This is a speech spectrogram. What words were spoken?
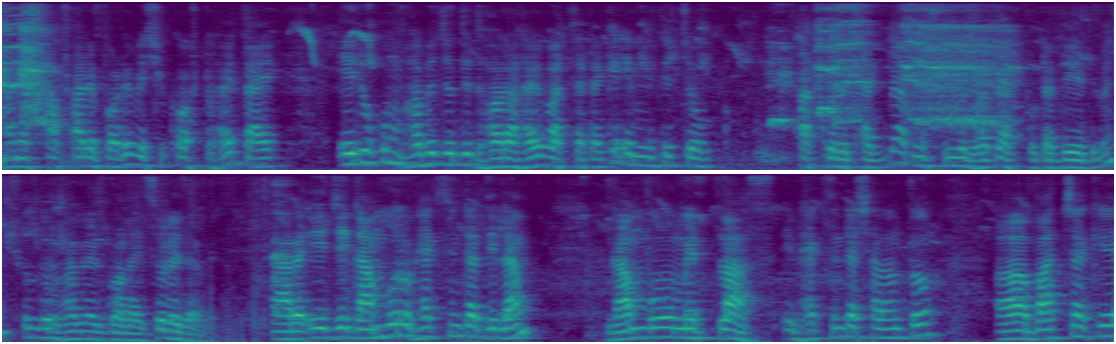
মানে সাফারে পরে বেশি কষ্ট হয়। তাই এইরকমভাবে যদি ধরা হয় বাচ্চাটাকে, এমনিতে চোখ ফাঁক করে থাকবে, আপনি সুন্দরভাবে এক ফোঁটা দিয়ে দেবেন, সুন্দরভাবে গলায় চলে যাবে। আর এই যে গাম্বোরো ভ্যাকসিনটা দিলাম গাম্বো মেড প্লাস এই ভ্যাকসিনটা সাধারণত বাচ্চাকে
